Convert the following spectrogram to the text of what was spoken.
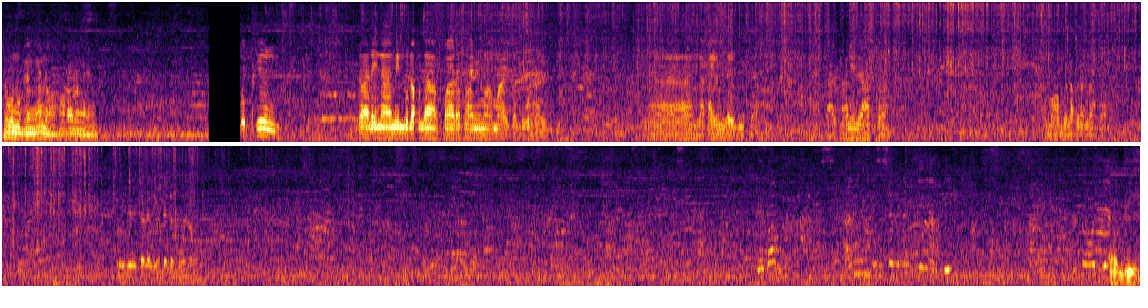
Sunog lang yan, oh. okay lang yan. Ba't yun? Talay namin bulaklak para sa aming mga mahal sa buhay. Na nakainlay dito. Para sa kanila lahat to. Ang mga bulaklak na to. So, ganyan talaga yung lalamunaw. Ready.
